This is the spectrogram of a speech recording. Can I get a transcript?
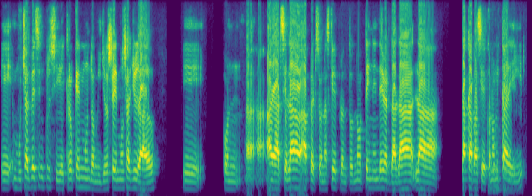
Eh, muchas veces inclusive creo que en Mundomillos hemos ayudado eh, con, a, a dársela a personas que de pronto no tienen de verdad la, la, la capacidad económica de ir.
